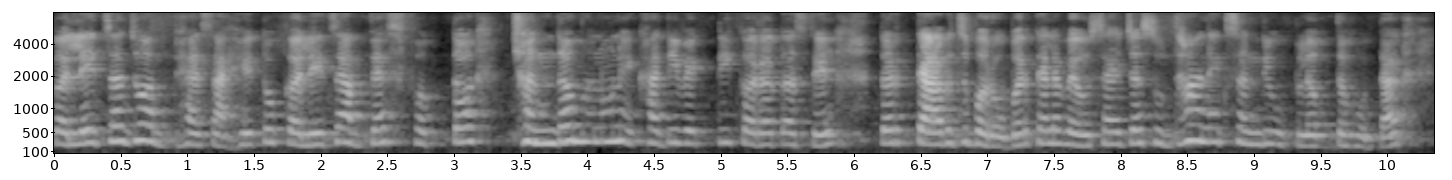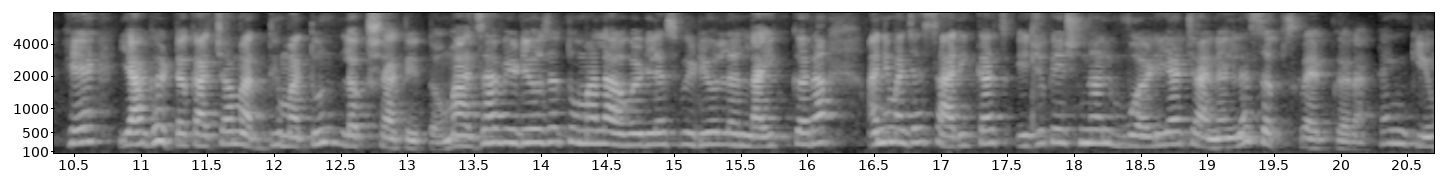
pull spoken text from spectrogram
कलेचा जो अभ्यास आहे तो कलेचा अभ्यास फक्त छंद म्हणून एखादी व्यक्ती करत असेल तर त्याचबरोबर त्याला व्यवसायाच्या सुद्धा अनेक संधी उपलब्ध होतात. हे या घटकाच्या माध्यमातून लक्षात येतं. माझा व्हिडिओ जर तुम्हाला आवडल्यास व्हिडिओला लाईक करा आणि माझ्या सारिकाच एज्युकेशनल वर्ड या चॅनलला सबस्क्राईब करा. थँक्यू.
